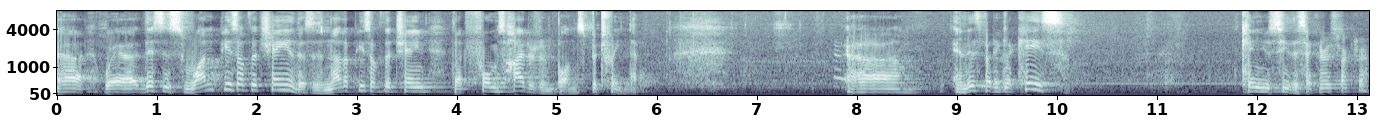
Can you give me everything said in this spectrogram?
uh, where this is one piece of the chain, this is another piece of the chain that forms hydrogen bonds between them. Uh, in this particular case, can you see the secondary structure?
